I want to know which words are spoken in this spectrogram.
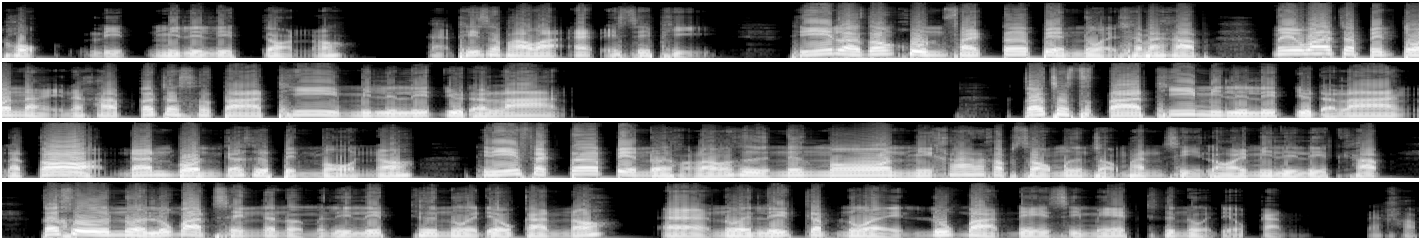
5.6 ลิตรมิลลิลิตรก่อนเนาะที่สภาวะ at SCP ทีนี้เราต้องคูณแฟกเตอร์เปลี่ยนหน่วยใช่ไหมครับ ไม่ว่าจะเป็นตัวไหนนะครับ ก็จะสตาร์ทที่มิลลิลิตรอยู่ด้านล่าง ก็จะสตาร์ทที่มิลลิลิตรอยู่ด้านล่าง แล้วก็ด้านบนก็คือเป็นโมลเนาะ ทีนี้แฟกเตอร์เปลี่ยนหน่วยของเราก็คือ 1 โมล มีค่าเท่ากับ 22,400มิลลิลิตรครับ ก็คือหน่วยลูกบาศก์เซนกับหน่วยมิลลิลิตรคือหน่วยเดียวกันเนาะ อ่า หน่วยลิตรกับหน่วยลูกบาศก์เดซิเมตรคือหน่วยเดียวกันนะครับ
